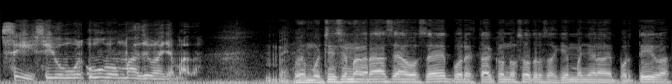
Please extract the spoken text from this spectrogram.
Sí, sí, hubo, hubo más de una llamada. Pues muchísimas gracias José por estar con nosotros aquí en Mañana Deportiva.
